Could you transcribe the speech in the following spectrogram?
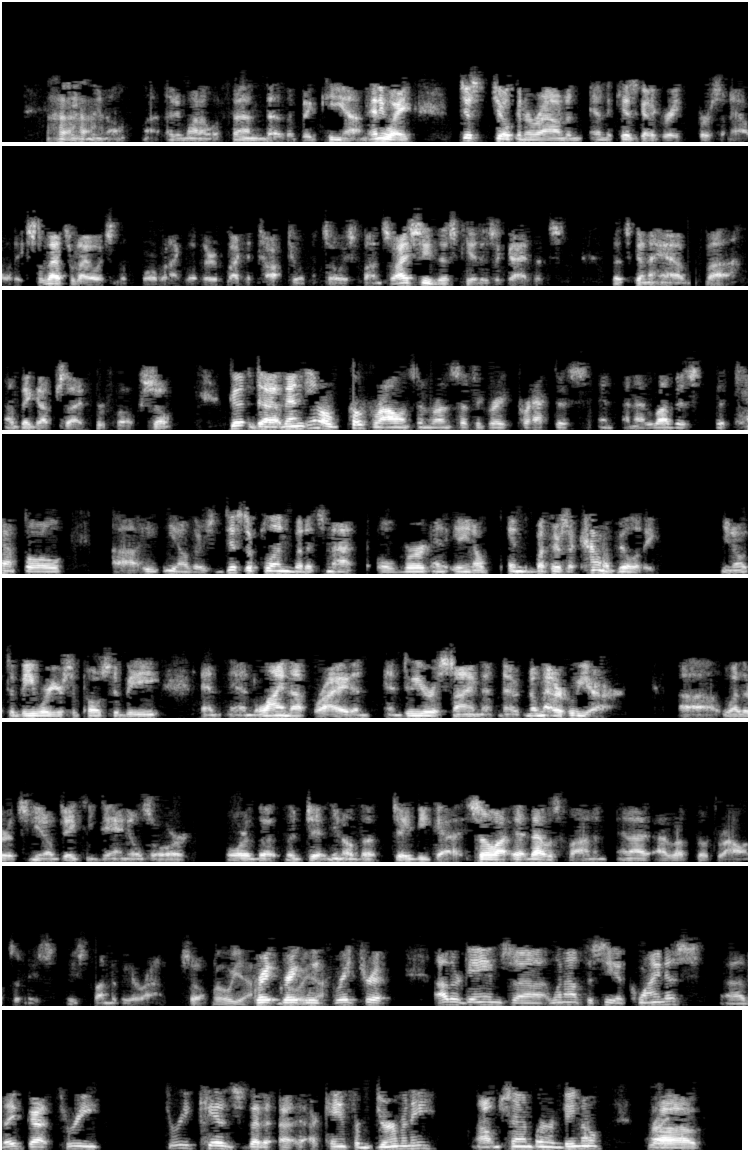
You know, I didn't want to offend uh, the big Keon. Anyway, just joking around, and and the kid's got a great personality, so that's what I always look for when I go there. If I can talk to him, it's always fun. So I see this kid as a guy that's that's going to have uh, a big upside for folks. So good. Uh, then you know, Coach Rollinson runs such a great practice, and and I love his the tempo. Uh, he, you know, there's discipline, but it's not overt, and you know, and but there's accountability. You know, to be where you're supposed to be, and and line up right, and and do your assignment, no, no matter who you are, uh, whether it's you know JT Daniels or or the the J, you know the JV guy. So I, that was fun, and, and I, I love Coach Rollins, and he's he's fun to be around. So oh yeah, great great oh, week, yeah. great trip. Other games uh, went out to see Aquinas. Uh, they've got three three kids that uh, came from Germany out in San Bernardino. Right. Uh,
